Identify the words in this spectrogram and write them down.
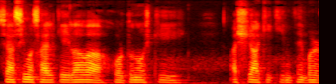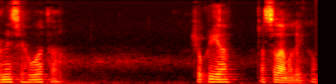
سیاسی مسائل کے علاوہ خوردنوش کی اشیاء کی قیمتیں بڑھنے سے ہوا تھا۔ شکریہ۔ السلام علیکم۔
